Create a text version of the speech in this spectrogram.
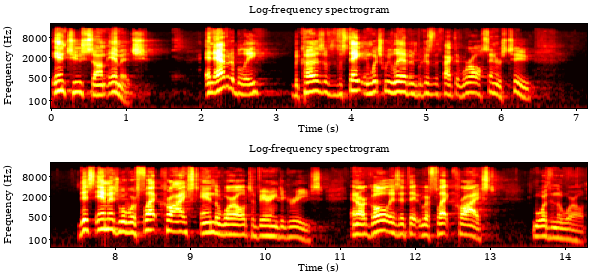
into some image. Inevitably, because of the state in which we live and because of the fact that we're all sinners too, this image will reflect Christ and the world to varying degrees. And our goal is that they reflect Christ more than the world.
